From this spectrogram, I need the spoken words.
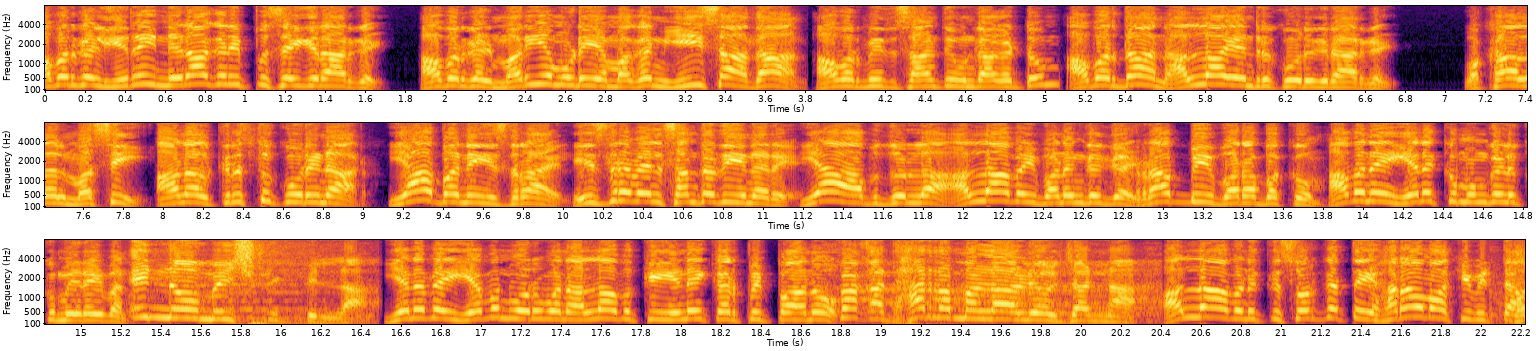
அவர்கள் இறை நிராகரிப்பு செய்கிறார்கள். அவர்கள் மரியமுடைய மகன் ஈசா தான். அவர் மீது சாந்தி உண்டாகட்டும். அவர்தான் அல்லாஹ் என்று கூறுகிறார்கள். வகாலல் மசி. ஆனால் கிறிஸ்து கூறினார் யா பனி இஸ்ராயல் இஸ்ரேல் சந்ததியினரே யா அப்துல்லா அல்லாவை வணங்குங்கள். ரப்பி வரபக்கும். அவனே எனக்கும் உங்களுக்கும் இறைவன். எனவே எவன் ஒருவன் அல்லாவுக்கு இணை கற்பிப்பானோ? அல்லாஹ் அவனுக்கு சொர்க்கத்தை ஹராமாக்கி விட்டான்.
